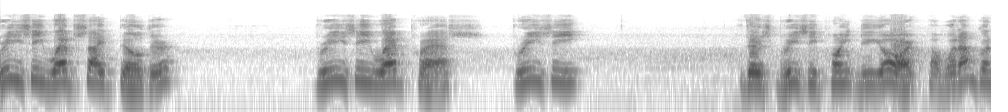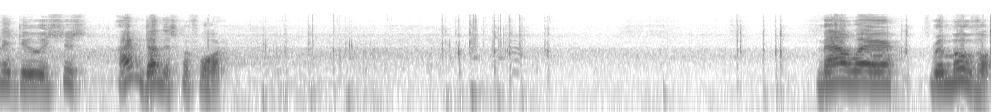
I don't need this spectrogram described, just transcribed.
Breezy Website Builder Breezy WebPress, Breezy, there's Breezy Point, New York, but what I'm going to do is just, I haven't done this before. Malware removal.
